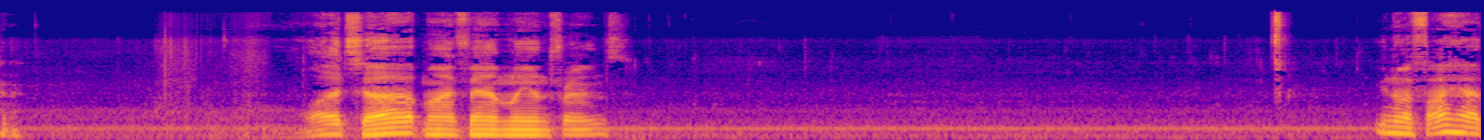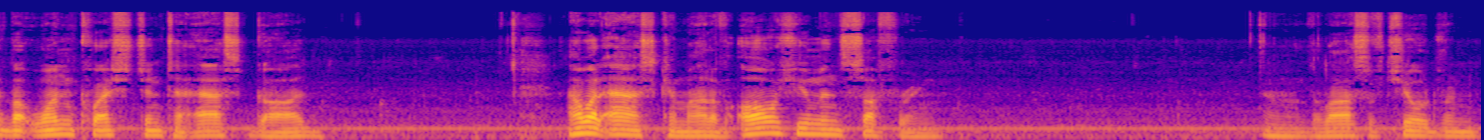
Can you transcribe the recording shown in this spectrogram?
What's up, my family and friends? You know, if I had but one question to ask God, I would ask Him out of all human suffering, uh, the loss of children,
